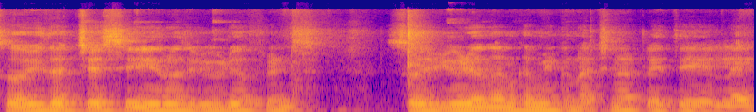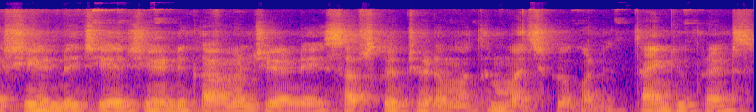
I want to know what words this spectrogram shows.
సో ఇది వచ్చేసి ఈరోజు వీడియో ఫ్రెండ్స్. సో ఈ వీడియో కనుక మీకు నచ్చినట్లయితే లైక్ చేయండి షేర్ చేయండి కామెంట్ చేయండి సబ్స్క్రైబ్ చేయడం మాత్రం మర్చిపోకండి. థ్యాంక్ యూ ఫ్రెండ్స్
